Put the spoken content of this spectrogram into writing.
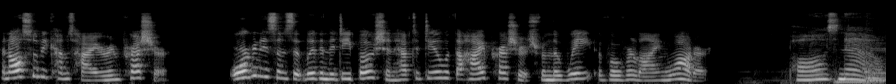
and also becomes higher in pressure. Organisms that live in the deep ocean have to deal with the high pressures from the weight of overlying water. Pause now.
